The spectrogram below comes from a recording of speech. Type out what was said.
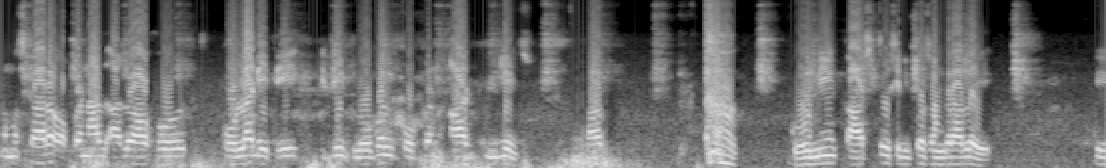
नमस्कार आपण आज आलो आहोत कोलाड येथे. इथे ग्लोबल कोकण आर्ट विलेज. हा घोणे कास्त शिल्प संग्रहालय. हे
